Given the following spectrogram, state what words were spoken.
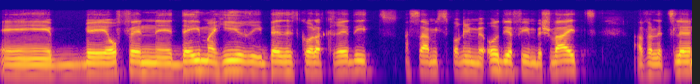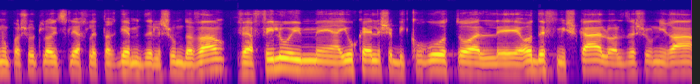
ובאופן אה, די מהיר איבד את כל הקרדיט, עשה מספרים מאוד יפים בשוויץ, אבל אצלנו פשוט לא הצליח לתרגם את זה לשום דבר, ואפילו אם אה, היו כאלה שביקרו אותו על אה, עודף משקל או על זה שהוא נראה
